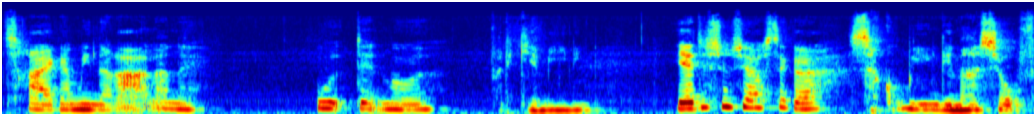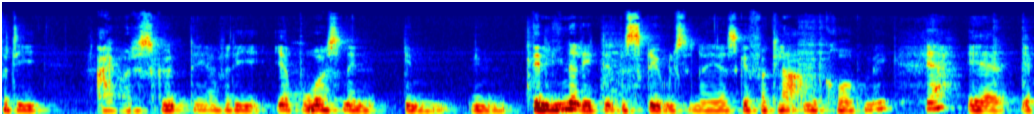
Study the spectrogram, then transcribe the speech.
trækker mineralerne ud den måde. For det giver mening. Ja, det synes jeg også, det gør. Så god mening. Det er meget sjovt, fordi ej, hvor er det skønt det her, fordi jeg bruger sådan en, en, en, den ligner lidt den beskrivelse, når jeg skal forklare med kroppen, ikke? Ja. Jeg, jeg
